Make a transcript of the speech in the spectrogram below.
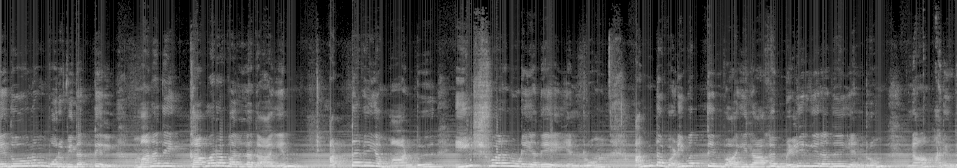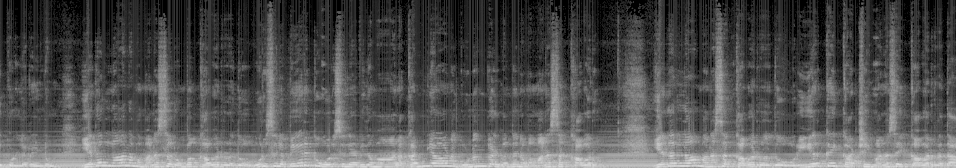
ஏதோனும் ஒரு விதத்தில் மனதை கவர வல்லதாயின் அத்தகைய மாண்பு ஈஸ்வரனுடையதே என்றும் அந்த வடிவத்தின் வாயிலாக மிளிர்கிறது என்றும் நாம் அறிந்து கொள்ள வேண்டும். எதெல்லாம் நம்ம மனசை ரொம்ப கவர்றதோ ஒரு சில பேருக்கு ஒரு சில விதமான கல்யாண குணங்கள் வந்து நம்ம மனசை கவரும். எதெல்லாம் மனசை கவர்றதோ ஒரு இயற்கை காட்சி மனசை கவர்றதா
